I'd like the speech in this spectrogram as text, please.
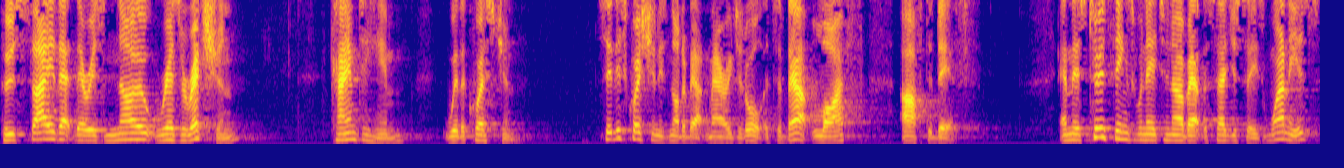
who say that there is no resurrection came to him with a question. See, this question is not about marriage at all. It's about life after death. And there's two things we need to know about the Sadducees. One is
